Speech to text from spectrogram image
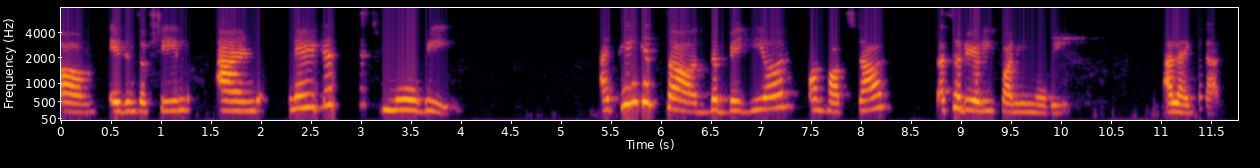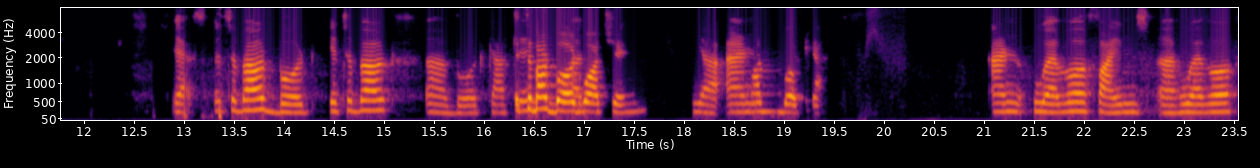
um, Agents of Shield, and latest movie. I think it's uh, The Big Year on Hotstar. That's a really funny movie. I like that. Yes, it's about bird. It's about uh, bird catching. It's about bird Uh, watching, yeah, and not bird catching. and whoever finds uh, whoever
